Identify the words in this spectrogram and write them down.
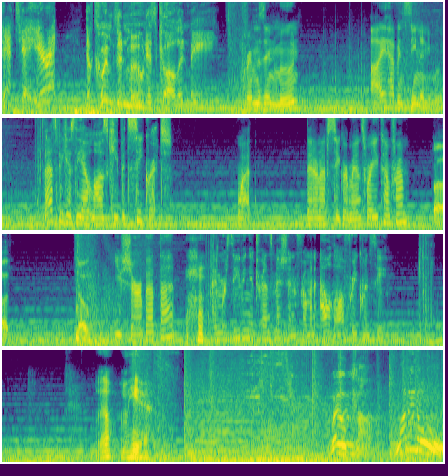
Can't you hear it? The Crimson Moon is calling me. Crimson Moon? I haven't seen any moon. That's because the outlaws keep it secret. What? They don't have secret mans where you come from? Uh, no. You sure about that? I'm receiving a transmission from an outlaw frequency. Well, I'm here. Welcome, one and all,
